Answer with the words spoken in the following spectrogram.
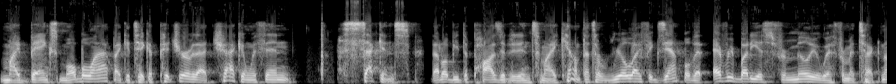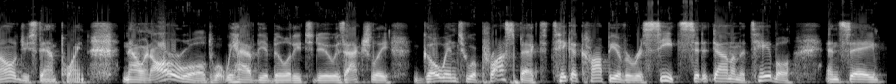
my bank's mobile app. I could take a picture of that check, and within seconds that'll be deposited into my account. That's a real life example that everybody is familiar with from a technology standpoint. Now, in our world, what we have the ability to do is actually go into a prospect, take a copy of a receipt, sit it down on the table, and say,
